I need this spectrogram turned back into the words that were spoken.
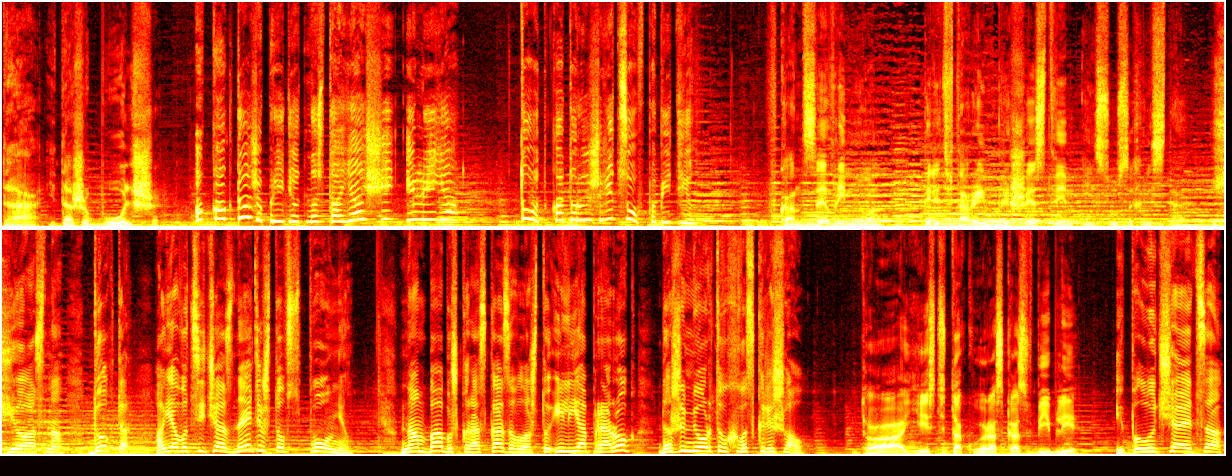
Да, и даже больше. А когда же придет настоящий Илья? Тот, который жрецов победил. В конце времен, перед вторым пришествием Иисуса Христа. Ясно. Доктор, а я вот сейчас знаете, что вспомнил? Нам бабушка рассказывала, что Илья пророк даже мертвых воскрешал Да, есть и такой рассказ в Библии И получается,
